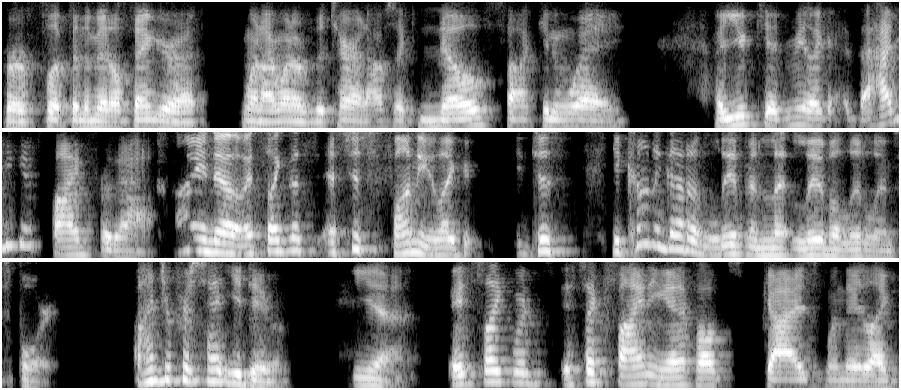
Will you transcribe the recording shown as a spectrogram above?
for flipping the middle finger at when I went over the turn." I was like, "No fucking way." Are you kidding me? Like, how do you get fined for that? I know it's like that's it's just funny. Like just you kind of got to live and let live a little in sport. 100% you do. Yeah, it's like when it's like finding NFL guys when they like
